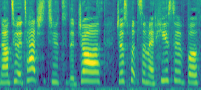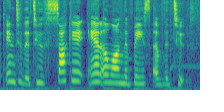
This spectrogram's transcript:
Now to attach the tooth to the jaw, just put some adhesive both into the tooth socket and along the base of the tooth.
